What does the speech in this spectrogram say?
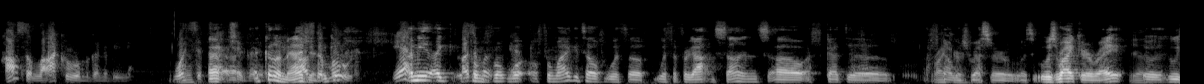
How's the locker room going to be? What's the I- I- tension I going to can? How's imagine. the mood? Yeah, I mean, like I from from yeah. what from what I could tell with the with the Forgotten Sons, uh, I forgot the I forgot which wrestler it was. It was Ryker, right? Yeah. Who who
